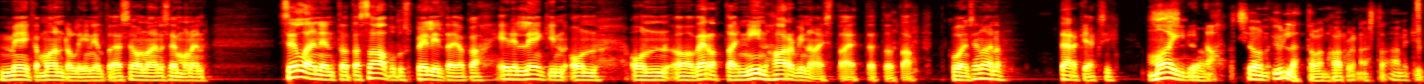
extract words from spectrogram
meikä mandoliinilta ja se on aina semmoinen sellainen tota, saavutus peliltä, joka edelleenkin on, on verrattain niin harvinaista, että tota, koen sen aina tärkeäksi mainita. Se on, se on yllättävän harvinaista, ainakin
